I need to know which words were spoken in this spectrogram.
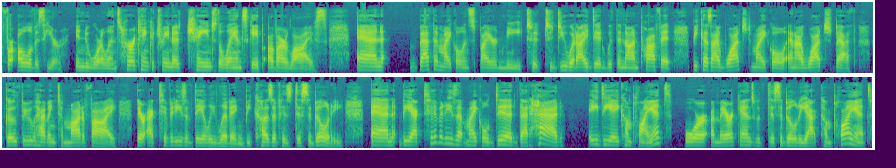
for all of us here in New Orleans, Hurricane Katrina changed the landscape of our lives. And Beth and Michael inspired me to to do what I did with the nonprofit because I watched Michael and I watched Beth go through having to modify their activities of daily living because of his disability. And the activities that Michael did that had ADA compliant or Americans with Disability Act compliant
